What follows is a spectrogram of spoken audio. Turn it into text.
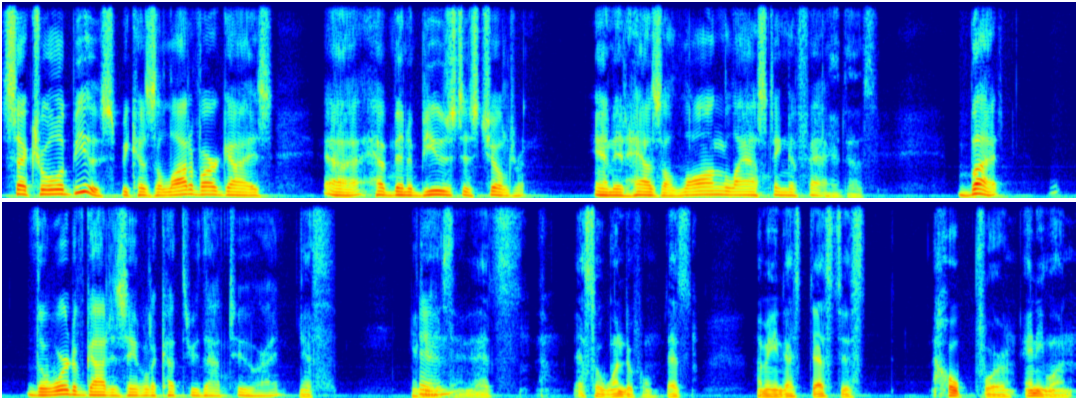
sexual abuse, because a lot of our guys uh, have been abused as children, and it has a long lasting effect. Yeah, it does. But the Word of God is able to cut through that too, right? Yes. it And- is, and that's that's so wonderful. That's I mean, that's that's just hope for anyone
